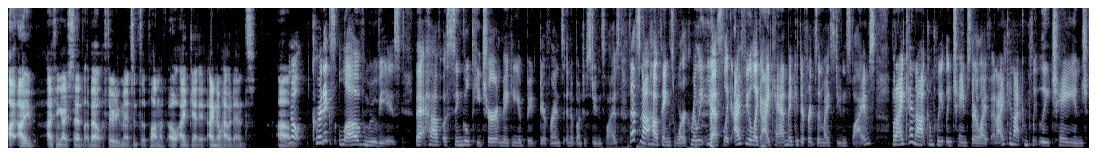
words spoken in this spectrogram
I, I, I think I said about thirty minutes into the plot, I'm like, oh, I get it. I know how it ends. Um, no, critics love movies that have a single teacher making a big difference in a bunch of students' lives. That's not how things work, really. Yes, like I feel like I can make a difference in my students' lives, but I cannot completely change their life, and I cannot completely change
